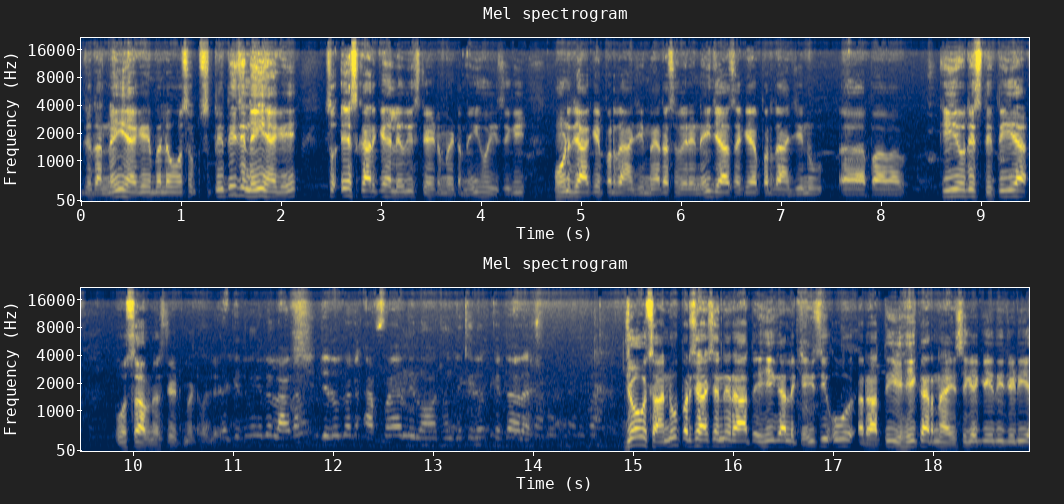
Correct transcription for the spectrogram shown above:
ਜਿੱਦਾਂ ਨਹੀਂ ਹੈਗੇ ਮਤਲਬ ਉਸ ਸਥਿਤੀ 'ਚ ਨਹੀਂ ਹੈਗੇ। ਸੋ ਇਸ ਕਰਕੇ ਹਲੇ ਉਹਦੀ ਸਟੇਟਮੈਂਟ ਨਹੀਂ ਹੋਈ ਸੀਗੀ। ਹੁਣ ਜਾ ਕੇ ਪ੍ਰਧਾਨ ਜੀ ਮੈਂ ਤਾਂ ਸਵੇਰੇ ਨਹੀਂ ਜਾ ਸਕਿਆ। ਪ੍ਰਧਾਨ ਜੀ ਨੂੰ ਅਹ, ਕੀ ਉਹਦੀ ਸਥਿਤੀ ਆ? ਉਸ ਹਿਸਾਬ ਨਾਲ ਸਟੇਟਮੈਂਟ ਹੋ ਜਾਏਗੀ। ਕਿਤੇ ਕਿਤੇ ਲੱਗਦਾ ਨਹੀਂ ਜਦੋਂ ਤੱਕ ਐਫ ਆਈ ਆਰ ਨਹੀਂ ਲਾਂਚ ਹੁੰਦੀ ਕਿਤੇ ਕਿੱਦਾਂ ਅਰੈਸਟ ਹੋਊਗਾ ਜੋ ਸਾਨੂੰ ਪ੍ਰਸ਼ਾਸਨ ਨੇ ਰਾਤ ਇਹੀ ਗੱਲ ਕਹੀ ਸੀ ਉਹ ਰਾਤੀ ਇਹੀ ਕਰਨ ਆਏ ਸੀਗੇ ਕਿ ਇਹਦੀ ਜਿਹੜੀ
